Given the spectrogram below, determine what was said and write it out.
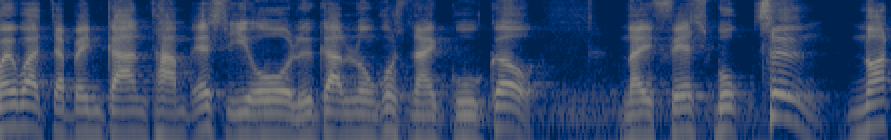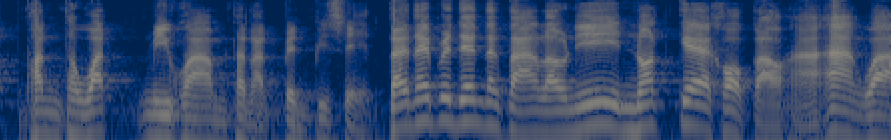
ม่ว่าจะเป็นการทำ SEO หรือการลงโฆษณา Google ใน Facebook ซึ่งน็อตพันธวัฒน์มีความถนัดเป็นพิเศษ แต่ในประเด็นต่างๆ เหล่านี้น็อตแก้ข้อกล่าวหาอ้างว่า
